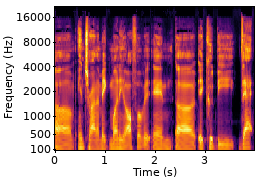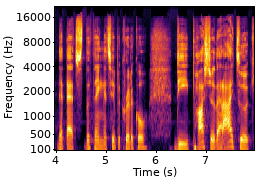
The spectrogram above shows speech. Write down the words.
um, in trying to make money off of it, and uh, it could be that that that's the thing that's hypocritical. The posture that I took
